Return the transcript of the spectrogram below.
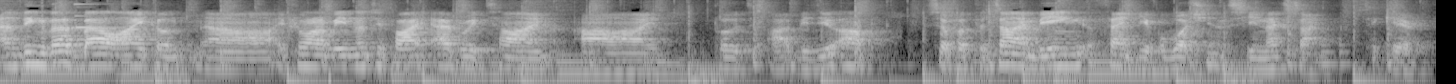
And ding that bell icon uh, if you want to be notified every time I put a video up. So for the time being, thank you for watching and see you next time. Take care.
